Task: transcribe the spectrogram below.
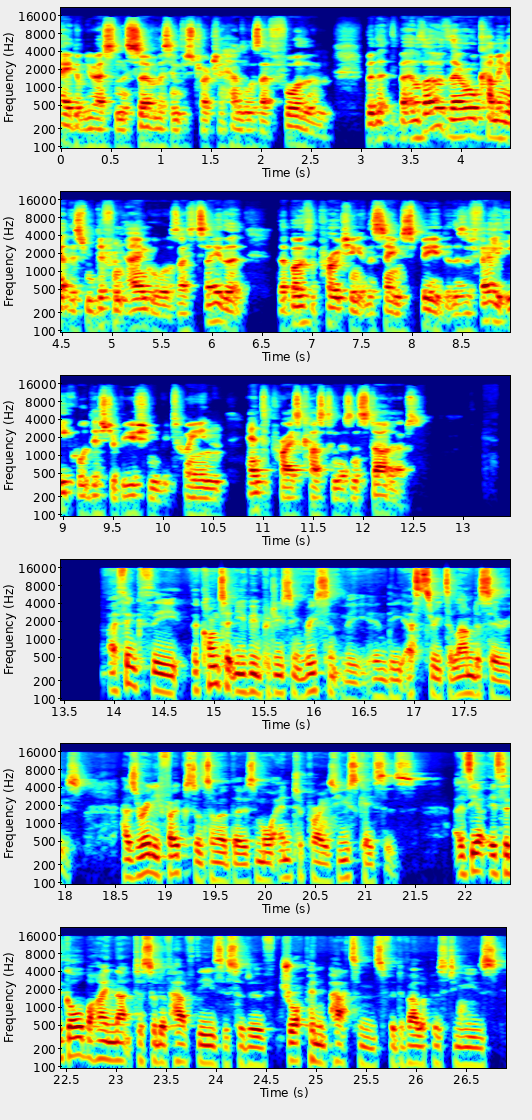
AWS and the serverless infrastructure handles that for them. But, but although they're all coming at this from different angles, I'd say that they're both approaching at the same speed. That there's a fairly equal distribution between enterprise customers and startups. I think the the content you've been producing recently in the S3 to Lambda series has really focused on some of those more enterprise use cases. Is the, is the goal behind that to sort of have these sort of drop in patterns for developers to use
